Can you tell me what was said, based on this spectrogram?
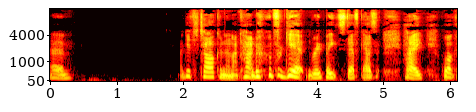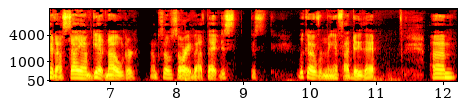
Um, I get to talking and I kind of forget and repeat stuff, guys. Hey, what could I say? I'm getting older. I'm so sorry about that. Just, just look over me if I do that. Um,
